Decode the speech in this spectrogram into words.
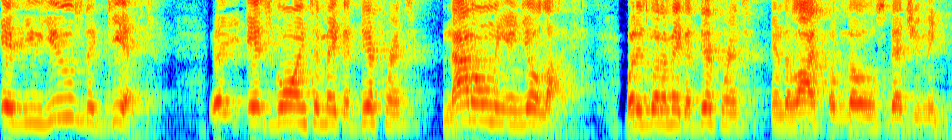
If you use the gift, uh, it's going to make a difference not only in your life, but it's going to make a difference in the life of those that you meet.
